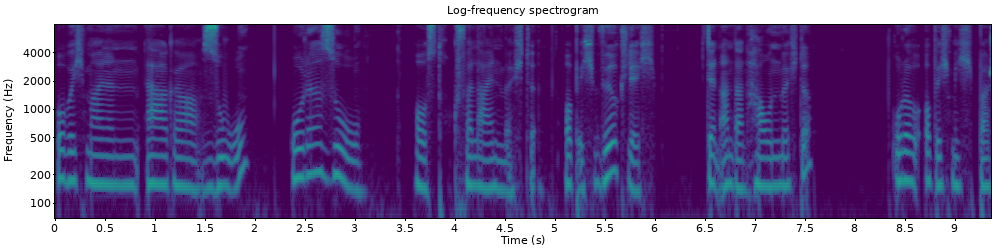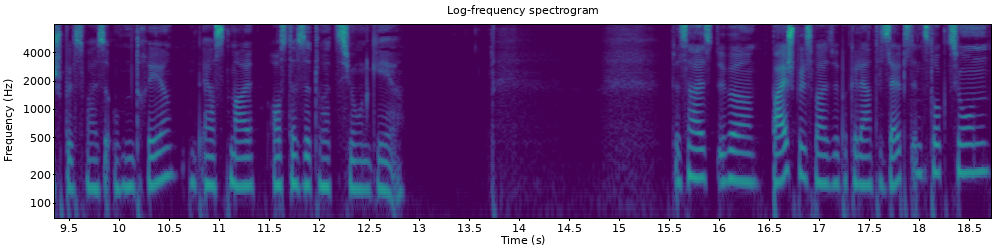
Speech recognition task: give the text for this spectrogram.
ob ich meinen Ärger so oder so Ausdruck verleihen möchte. Ob ich wirklich den anderen hauen möchte oder ob ich mich beispielsweise umdrehe und erstmal aus der Situation gehe. Das heißt, über beispielsweise über gelernte Selbstinstruktionen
